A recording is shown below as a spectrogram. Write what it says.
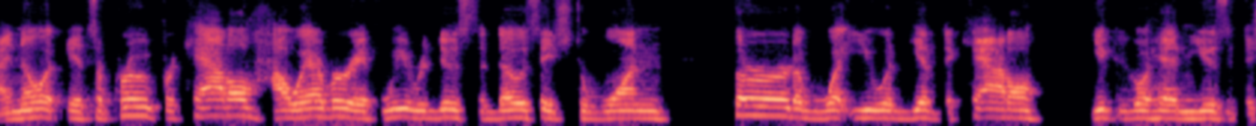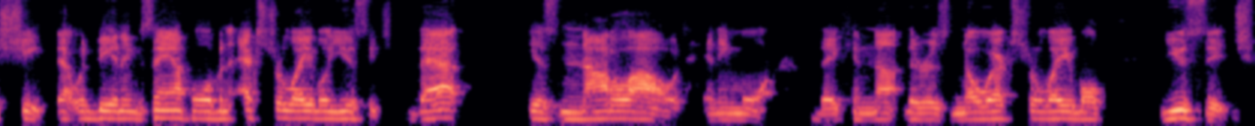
I know it, it's approved for cattle. However, if we reduce the dosage to one third of what you would give to cattle, you could go ahead and use it to sheep. That would be an example of an extra label usage. That is not allowed anymore. They cannot, there is no extra label usage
